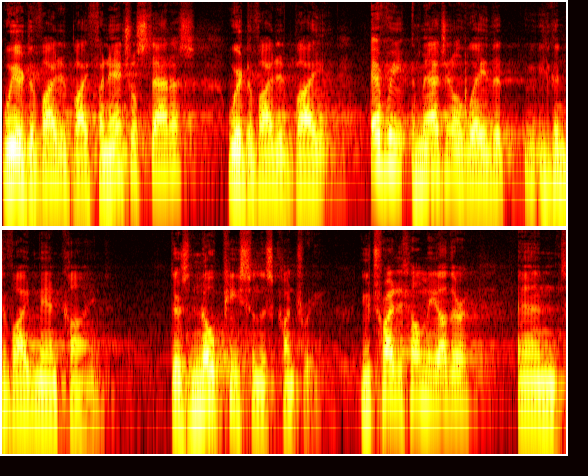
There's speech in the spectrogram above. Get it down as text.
we are divided by financial status, we're divided by every imaginable way that you can divide mankind. There's no peace in this country. You try to tell me other, and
